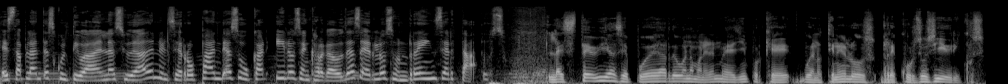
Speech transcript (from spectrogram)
esta planta es cultivada en la ciudad en el Cerro Pan de Azúcar y los encargados de hacerlo son reinsertados. La stevia se puede dar de buena manera en Medellín porque, bueno, tiene los recursos hídricos,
